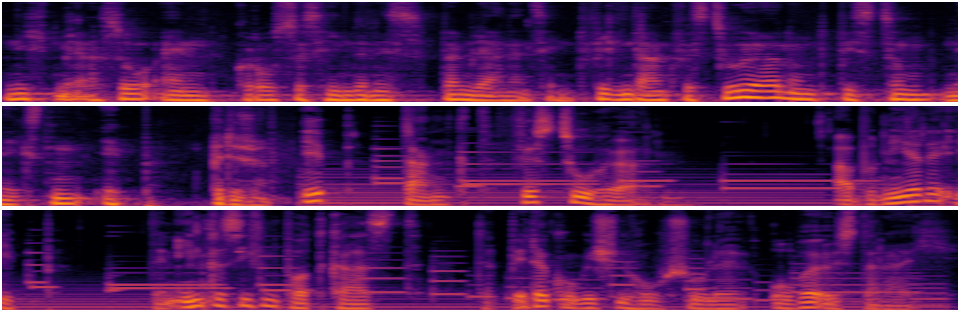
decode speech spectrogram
nicht mehr so ein großes Hindernis beim Lernen sind. Vielen Dank fürs Zuhören und bis zum nächsten IP. Bitteschön. IP dankt fürs Zuhören. Abonniere IP, den inklusiven Podcast der Pädagogischen Hochschule Oberösterreich.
